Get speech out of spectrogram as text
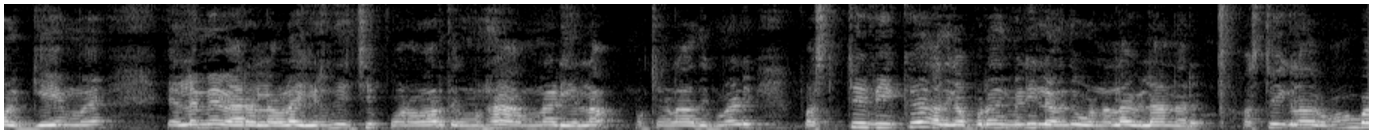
ஒரு கேமு எல்லாமே வேறு லெவலாக இருந்துச்சு. போன வாரத்துக்கு முன்னா முன்னாடி எல்லாம் ஓகேங்களா? அதுக்கு முன்னாடி ஃபஸ்ட்டு வீக்கு அதுக்கப்புறம் மிடியில் வந்து ஒரு நல்லா விளாட்னாரு ஃபஸ்ட் வீக்கெலாம் ரொம்ப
